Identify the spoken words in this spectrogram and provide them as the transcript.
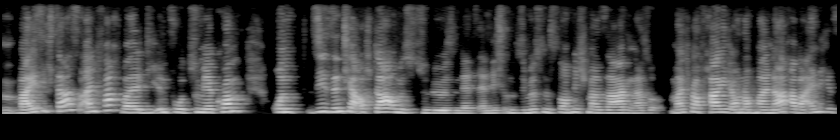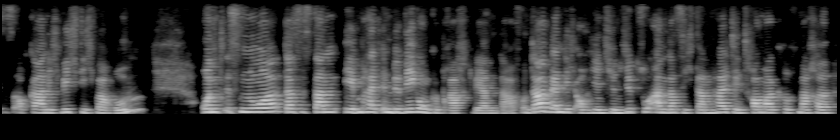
weiß ich das einfach, weil die Info zu mir kommt. Und sie sind ja auch da, um es zu lösen letztendlich. Und sie müssen es noch nicht mal sagen. Also manchmal frage ich auch noch mal nach, aber eigentlich ist es auch gar nicht wichtig, warum. Und ist nur, dass es dann eben halt in Bewegung gebracht werden darf. Und da wende ich auch Jenchen hierzu an, dass ich dann halt den Traumagriff mache,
